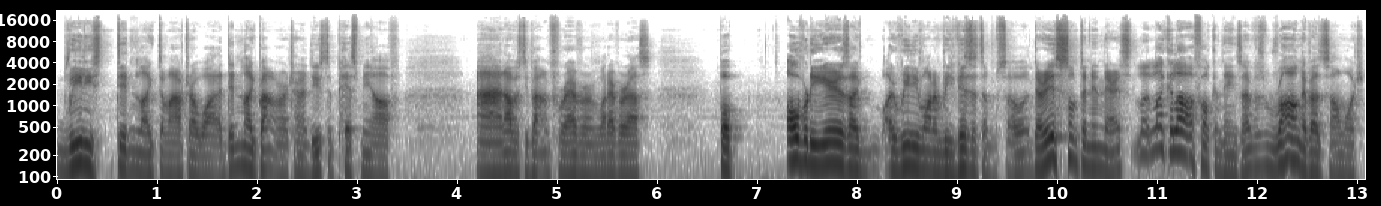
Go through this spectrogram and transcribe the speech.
really didn't like them after a while. I didn't like Batman Returns; it used to piss me off, and obviously Batman Forever and whatever else. But over the years, I I really want to revisit them. So there is something in there. It's like a lot of fucking things. I was wrong about so much,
